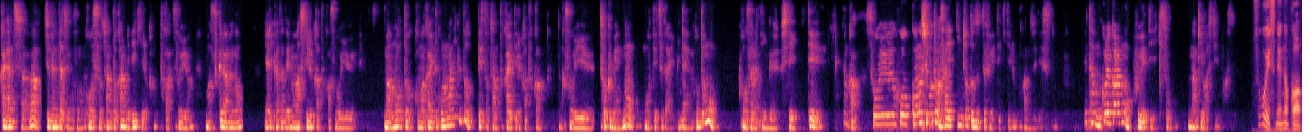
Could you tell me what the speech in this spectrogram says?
開発者が自分たちのそのコースをちゃんと管理できてるかとか、そういう、まあ、スクラムのやり方で回してるかとか、そういう、まあ、もっと細かいところまで行くとテストちゃんと書いてるかとか、なんかそういう側面のお手伝いみたいなこともコンサルティングしていって、なんかそういう方向の仕事が最近ちょっとずつ増えてきてる感じです。で多分これからも増えていきそうな気はしています。すごいですね。なんか、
